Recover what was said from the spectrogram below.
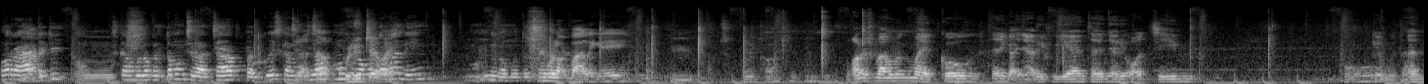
Ora, jadi Oh. sekarang bolak kereta mau jelajah, ban sekarang yo mau kereta dewek. maning. Ini nggak motor bolak balik eh. Hmm. Bukan harus bangun Maiko, saya nggak nyari Vian, saya nyari Ocim. Oh. Kemutan.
